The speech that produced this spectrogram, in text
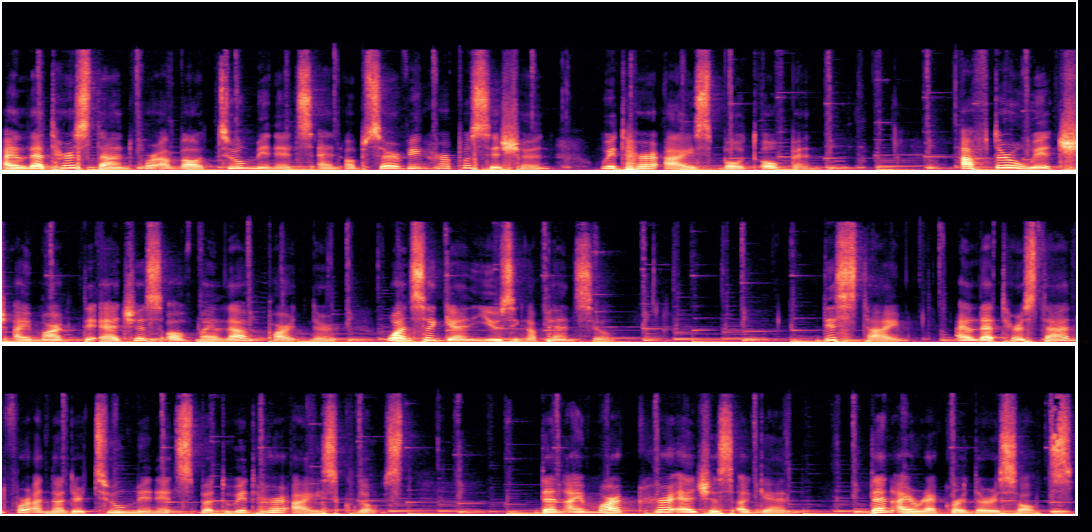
I let her stand for about two minutes and observing her position with her eyes both open. After which, I marked the edges of my lab partner, once again using a pencil. This time, I let her stand for another two minutes but with her eyes closed. Then I mark her edges again, then I record the results.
